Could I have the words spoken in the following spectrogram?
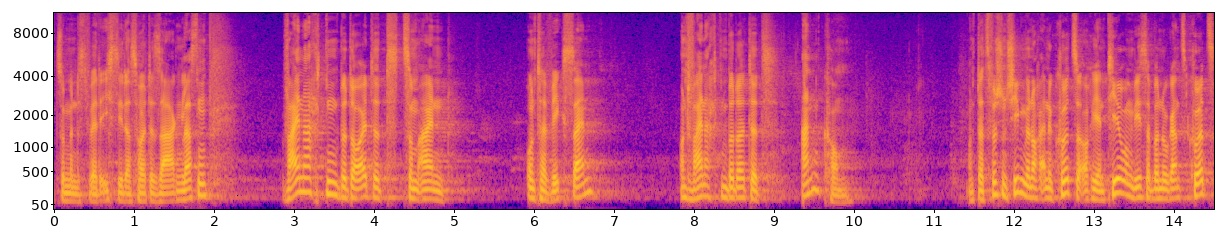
zumindest werde ich sie das heute sagen lassen, Weihnachten bedeutet zum einen unterwegs sein und Weihnachten bedeutet ankommen. Und dazwischen schieben wir noch eine kurze Orientierung, die ist aber nur ganz kurz.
